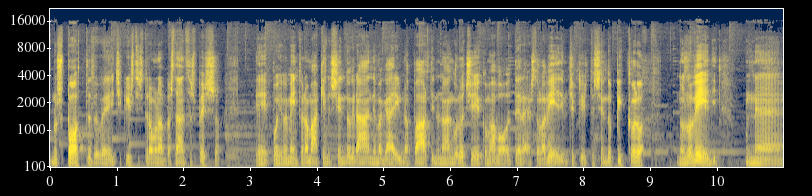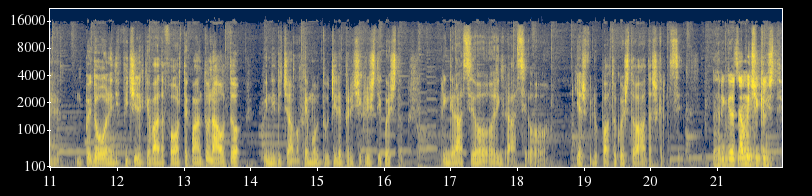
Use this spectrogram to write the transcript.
uno spot dove i ciclisti si trovano abbastanza spesso e poi ovviamente una macchina essendo grande magari una parte in un angolo cieco ma a volte il resto la vedi, un ciclista essendo piccolo non lo vedi, un, eh, un pedone difficile che vada forte quanto un'auto, quindi diciamo che è molto utile per i ciclisti questo. Ringrazio, ringrazio chi ha sviluppato questo ADAS, grazie. Ringraziamo i ciclisti.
